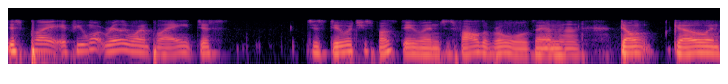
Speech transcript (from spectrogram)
just play. If you want really want to play, just just do what you're supposed to do and just follow the rules and Mhm. don't go and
